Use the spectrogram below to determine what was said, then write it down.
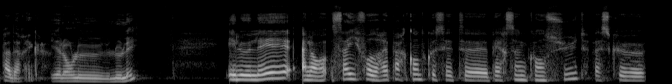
pas de règles. Et alors le lait? Et le lait, alors ça, il faudrait par contre que cette euh, personne consulte parce que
